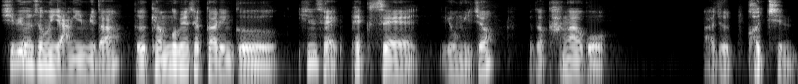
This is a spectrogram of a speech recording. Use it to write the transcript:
12운성은 양입니다. 그 경금의 색깔인 그 흰색, 백색 용이죠. 그래서 강하고 아주 거친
